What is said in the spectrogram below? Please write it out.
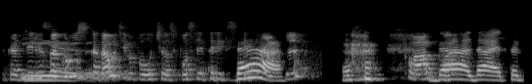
Такая перезагрузка, и... да, у тебя получилась после 30 да. лет, да? Классно. Да, да, это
